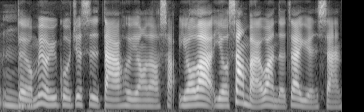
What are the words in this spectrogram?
嗯对，我没有遇过，就是大家会用到上有啦，有上百万的在圆山。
